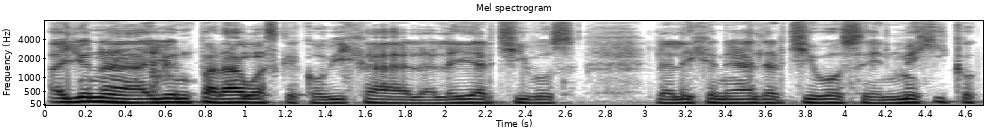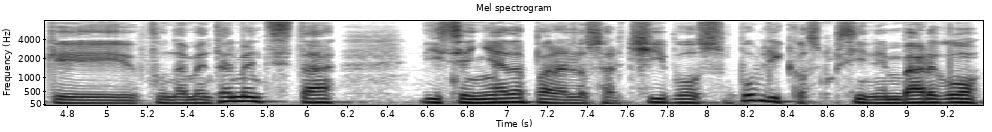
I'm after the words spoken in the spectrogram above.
Hay una hay un paraguas que cobija la Ley de Archivos, la Ley General de Archivos en México que fundamentalmente está diseñada para los archivos públicos. Sin embargo,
